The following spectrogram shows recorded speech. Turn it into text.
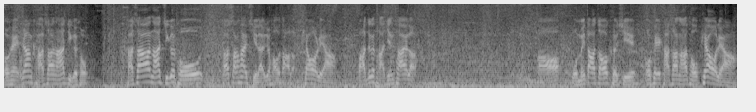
OK，让卡莎拿几个头，卡莎拿几个头，他伤害起来就好打了，漂亮。把这个塔先拆了，好，我没大招，可惜。OK，卡莎拿头，漂亮。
